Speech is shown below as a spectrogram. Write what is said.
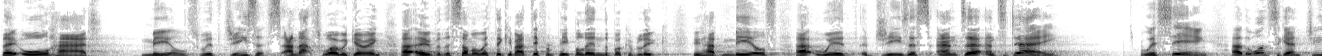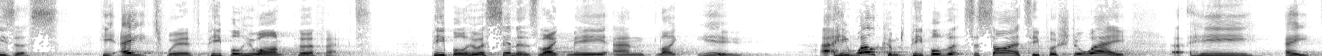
They all had meals with Jesus. And that's where we're going uh, over the summer. We're thinking about different people in the book of Luke who had meals uh, with Jesus. And, uh, and today, we're seeing uh, that once again, Jesus, he ate with people who aren't perfect, people who are sinners like me and like you. Uh, he welcomed people that society pushed away. Uh, he ate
